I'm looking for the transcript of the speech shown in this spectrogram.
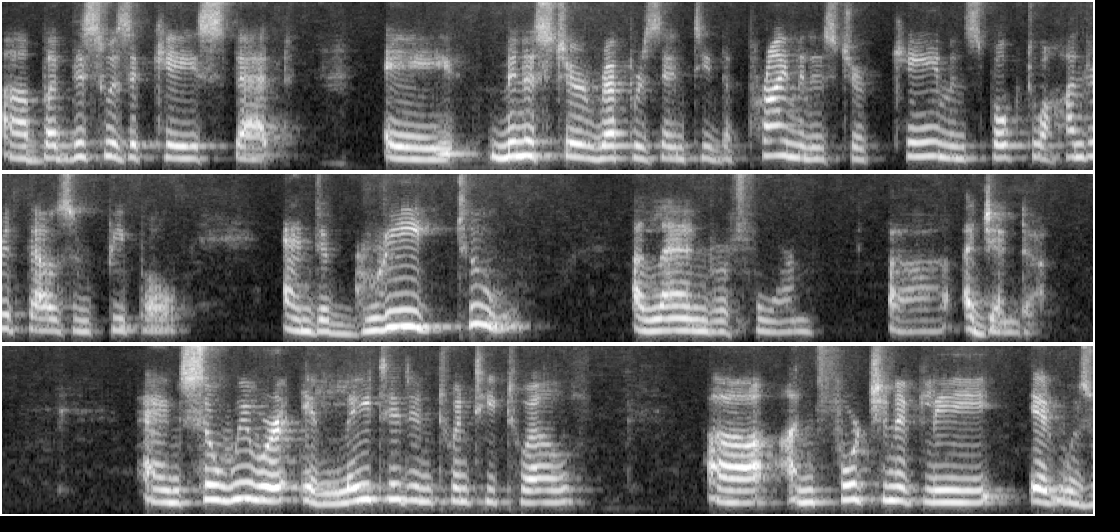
Uh, but this was a case that a minister representing the prime minister came and spoke to 100,000 people and agreed to a land reform uh, agenda. And so we were elated in 2012 uh, unfortunately, it was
